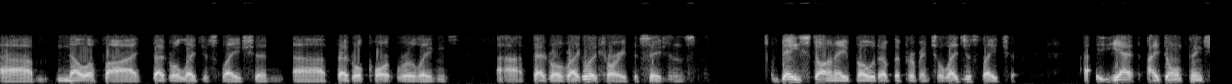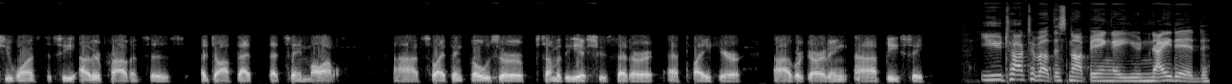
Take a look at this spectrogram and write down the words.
um, nullify federal legislation, uh, federal court rulings, uh, federal regulatory decisions based on a vote of the provincial legislature. Yet, I don't think she wants to see other provinces adopt that, that same model. Uh, so I think those are some of the issues that are at play here uh, regarding uh, BC. You talked about this not being a united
